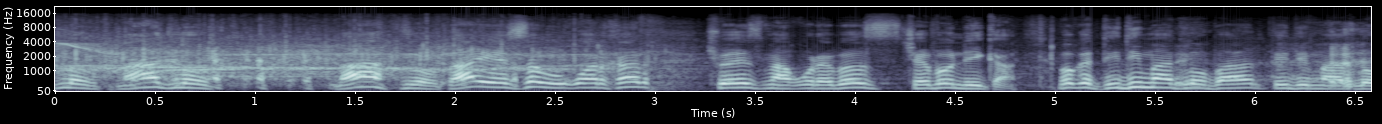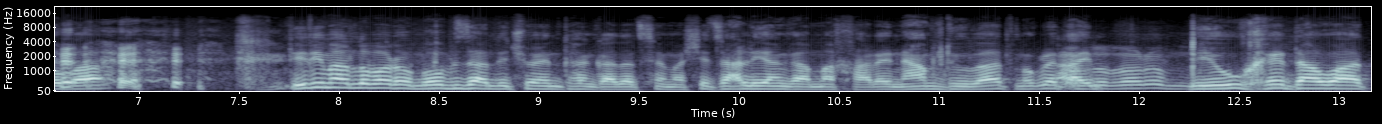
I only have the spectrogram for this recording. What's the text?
მადლობთ, მადლობთ. მადლობთ. აი ესე უყარხარ ჩვენს მაყურებელს ჩემო ნიკა. მოკლედ დიდი მადლობა, დიდი მადლობა. დიდი მადლობა რომ მობრძანდი ჩვენთან გადაცემაში. ძალიან გამახარე ნამდვილად. მოკლედ აი მიუხედავად,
